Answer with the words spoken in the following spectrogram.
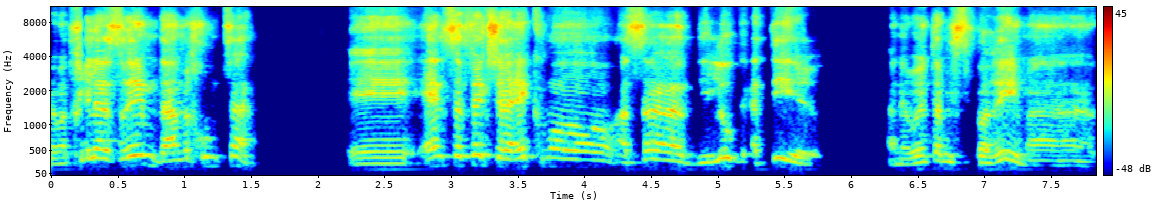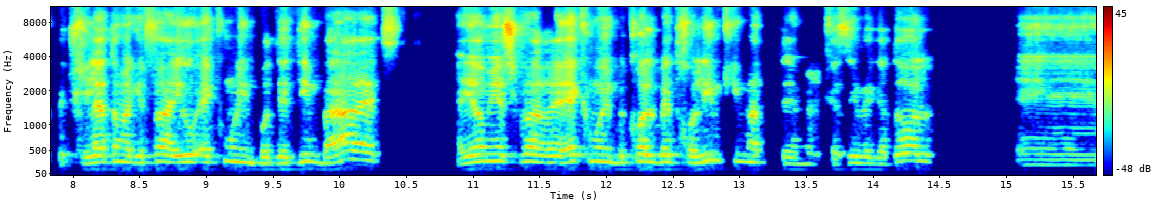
ומתחיל להזרים דם מחומצן. אה, אין ספק שהאקמו עשה דילוג אדיר, אני רואה את המספרים, בתחילת המגפה היו אקמואים בודדים בארץ, היום יש כבר אקמואים בכל בית חולים כמעט אה, מרכזי וגדול, אה,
